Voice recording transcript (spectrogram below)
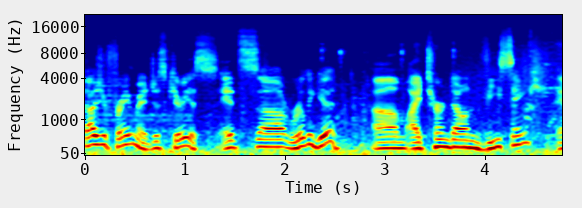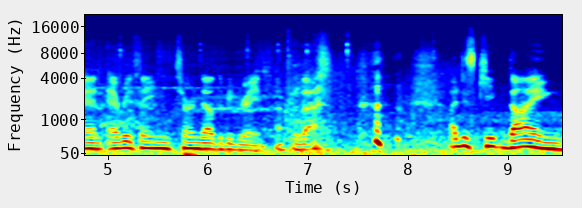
How's your frame rate? Just curious. It's uh, really good. Um, I turned down VSync and everything turned out to be great after that. I just keep dying,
